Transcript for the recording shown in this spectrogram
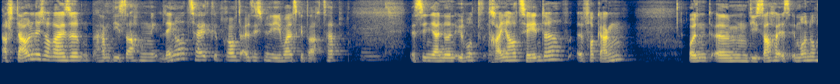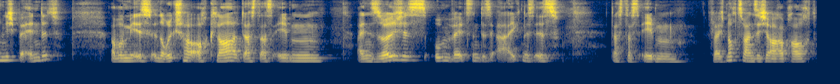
Erstaunlicherweise haben die Sachen länger Zeit gebraucht, als ich mir jemals gedacht habe. Es sind ja nun über drei Jahrzehnte äh, vergangen und ähm, die Sache ist immer noch nicht beendet. Aber mir ist in der Rückschau auch klar, dass das eben ein solches umwälzendes Ereignis ist, dass das eben vielleicht noch 20 Jahre braucht.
